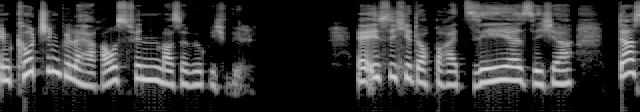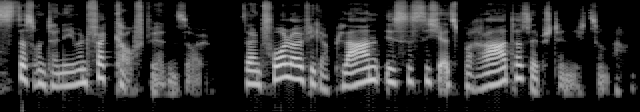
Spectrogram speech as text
Im Coaching will er herausfinden, was er wirklich will. Er ist sich jedoch bereits sehr sicher, dass das Unternehmen verkauft werden soll. Sein vorläufiger Plan ist es, sich als Berater selbstständig zu machen.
